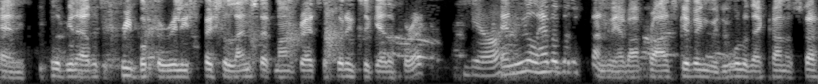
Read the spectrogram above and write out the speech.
And people have been able to pre-book a really special lunch that Mount Grace are putting together for us. Yeah. And we'll have a bit of fun. We have our prize giving. We do all of that kind of stuff.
